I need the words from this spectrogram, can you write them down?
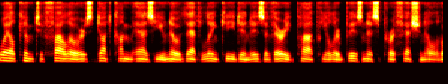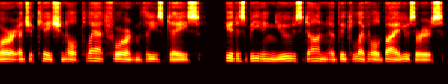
Welcome to followers.com. As you know that LinkedIn is a very popular business professional or educational platform these days. It is being used on a big level by users.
